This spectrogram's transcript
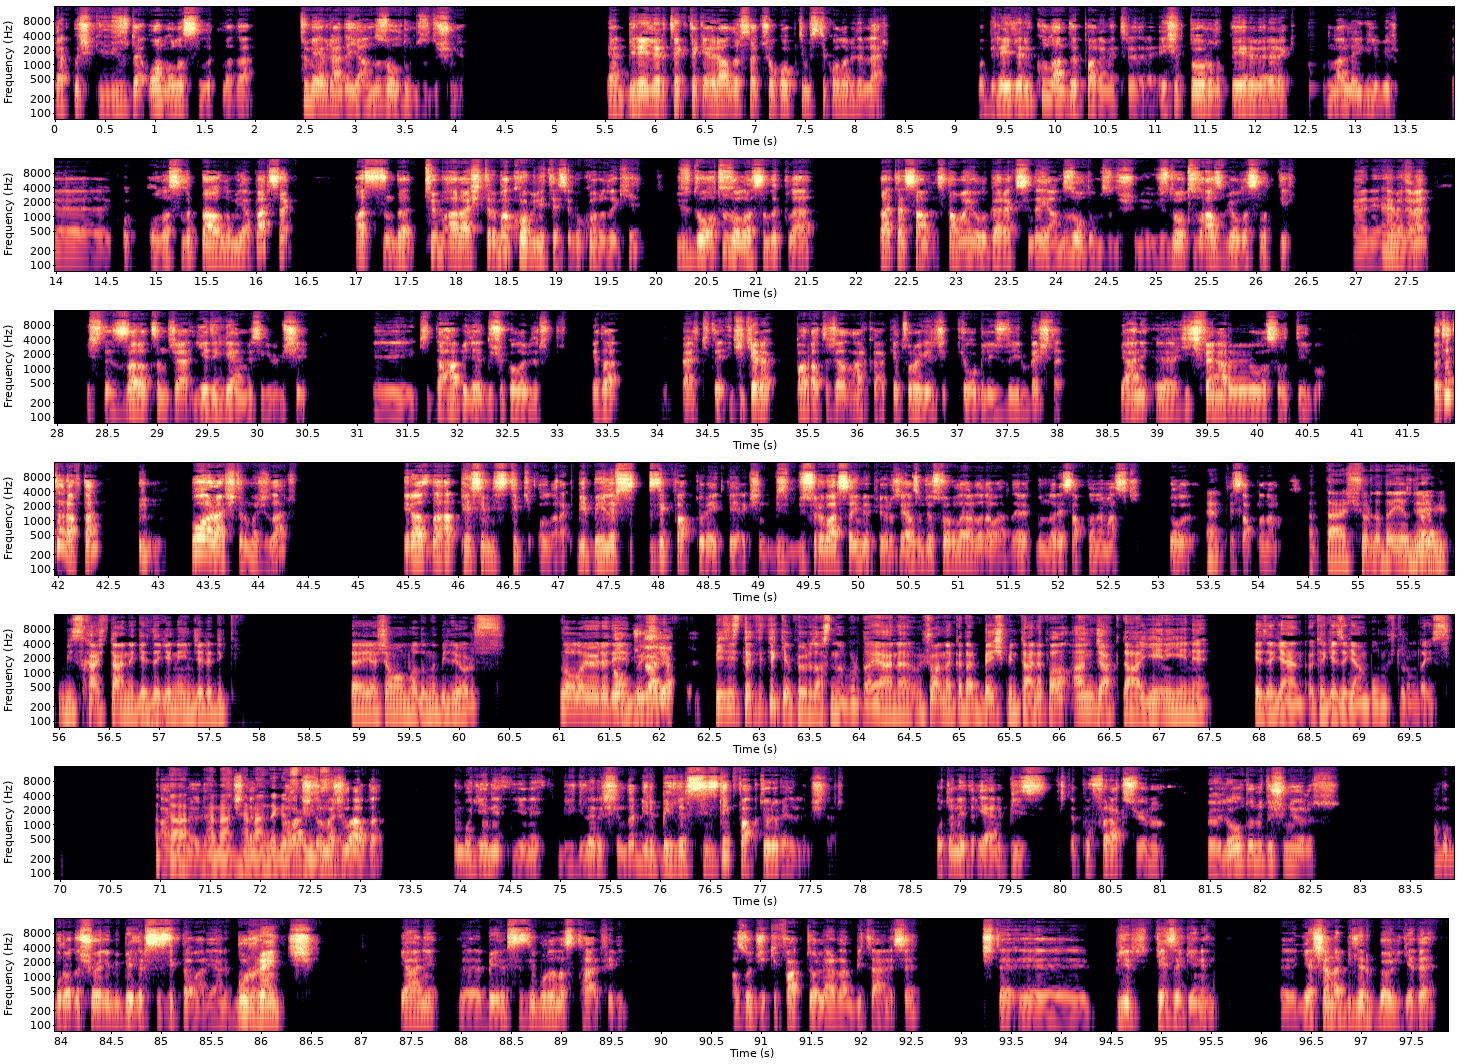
yaklaşık yüzde on olasılıkla da tüm evrende yalnız olduğumuzu düşünüyor. Yani bireyleri tek tek ele alırsak çok optimistik olabilirler. Bu bireylerin kullandığı parametrelere eşit doğruluk değeri vererek bunlarla ilgili bir e, olasılık dağılımı yaparsak aslında tüm araştırma komünitesi bu konudaki yüzde otuz olasılıkla zaten Sam- Samanyolu galaksisinde yalnız olduğumuzu düşünüyor. Yüzde otuz az bir olasılık değil. Yani Evet. hemen hemen işte zar atınca 7 gelmesi gibi bir şey. Ee, ki daha bile düşük olabilir. Ya da belki de iki kere para atacağız arka arkaya tura gelecek ki o bile yüzde 25 de. Yani e, hiç fena bir olasılık değil bu. Öte taraftan bu araştırmacılar biraz daha pesimistik olarak bir belirsizlik faktörü ekleyerek şimdi biz bir sürü varsayım yapıyoruz. Ya az önce sorularda da vardı. Evet bunlar hesaplanamaz ki. Doğru. Evet. Hesaplanamaz. Hatta şurada da yazıyor Bunları- biz kaç tane gezegeni inceledik de yaşam olmadığını biliyoruz. Aslında olay öyle değil. Çok Biz- güzel yaptı. biz istatistik yapıyoruz aslında burada. Yani şu ana kadar 5000 tane falan ancak daha yeni yeni gezegen, öte gezegen bulmuş durumdayız. Hatta hemen İşte hemen de göstereyim size. Araştırmacılar da tüm bu yeni yeni bilgiler ışığında bir belirsizlik faktörü belirlemişler. O da nedir? Yani biz işte bu fraksiyonun böyle olduğunu düşünüyoruz. Ama burada şöyle bir belirsizlik de var. Yani bu range yani e, belirsizliği burada nasıl tarif edeyim? Az önceki faktörlerden bir tanesi işte e, bir gezegenin e, yaşanabilir bölgede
